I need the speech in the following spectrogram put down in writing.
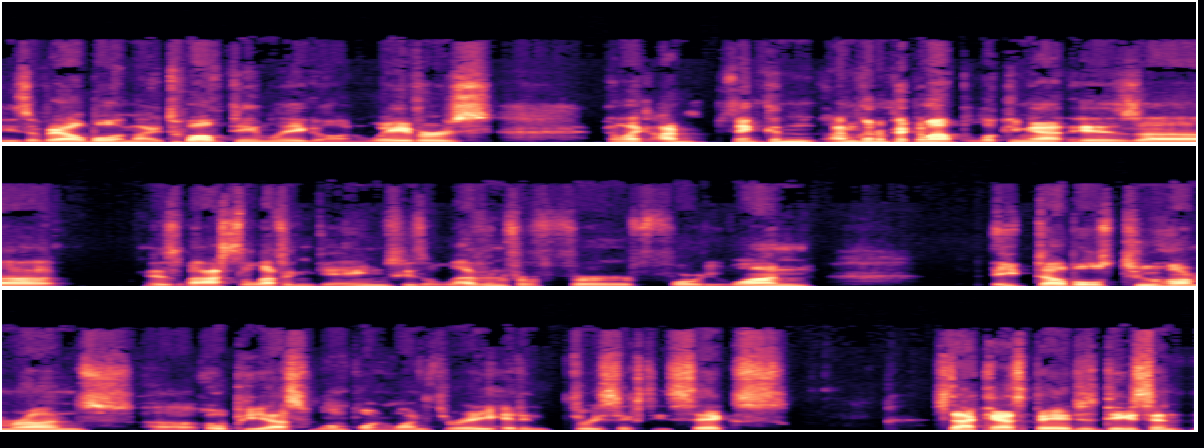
He's available in my twelve-team league on waivers, and like I'm thinking, I'm going to pick him up. Looking at his uh his last eleven games, he's eleven for for forty-one eight doubles, two home runs, uh, OPS 1.13, hitting 366. Statcast page is decent.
